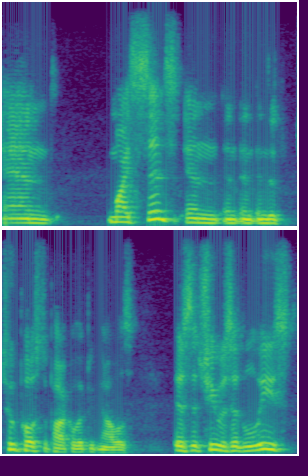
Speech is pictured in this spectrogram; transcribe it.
and my sense in, in, in the two post-apocalyptic novels is that she was at least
